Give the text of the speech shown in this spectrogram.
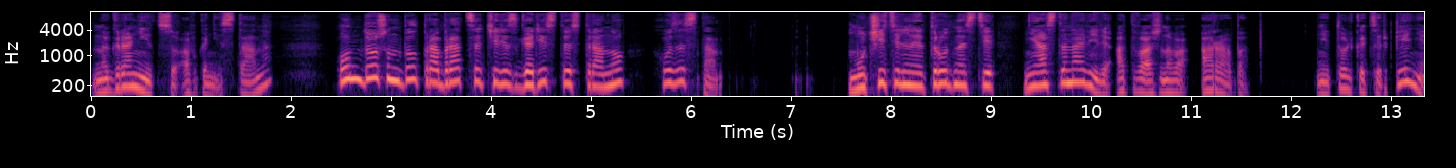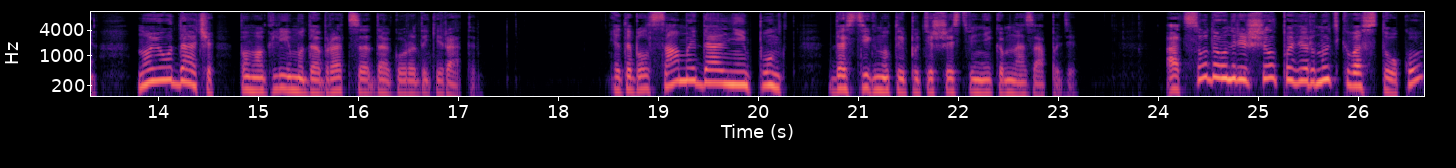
на границу Афганистана, он должен был пробраться через гористую страну Хузестан. Мучительные трудности не остановили отважного араба. Не только терпение, но и удача помогли ему добраться до города Гераты. Это был самый дальний пункт, достигнутый путешественником на западе. Отсюда он решил повернуть к востоку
